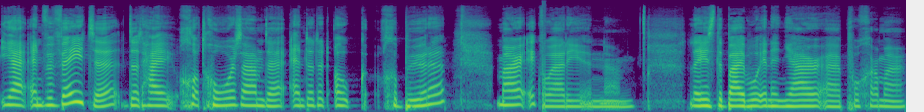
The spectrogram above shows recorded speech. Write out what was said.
ja, en we weten dat hij God gehoorzaamde en dat het ook gebeurde. Maar ik en um, lees de Bijbel in een jaar programma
